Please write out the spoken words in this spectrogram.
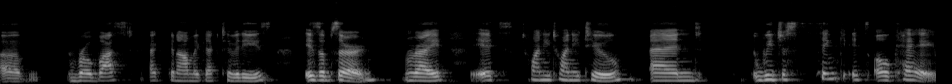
um, robust economic activities, is absurd. Right? It's 2022, and we just think it's okay.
